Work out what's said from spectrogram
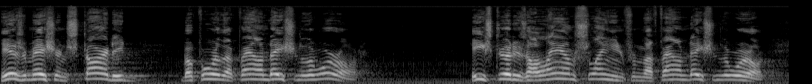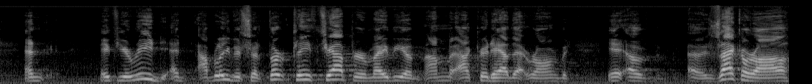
His mission started before the foundation of the world. He stood as a lamb slain from the foundation of the world. And if you read, I believe it's the 13th chapter, maybe, i could have that wrong, but it, of uh, Zechariah,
